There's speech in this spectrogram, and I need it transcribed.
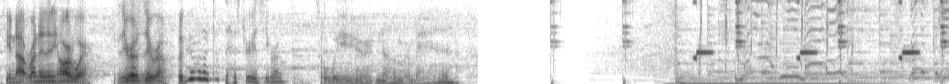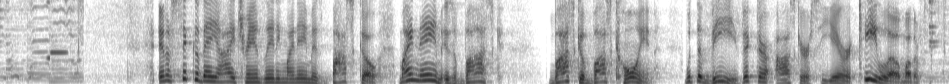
if you're not running any hardware. Zero, zero. But have you ever looked up the history of zero? It's a weird number, And I'm sick of AI translating my name as Bosco. My name is Vosk. Voska VoskCoin. With the V. Victor Oscar Sierra Kilo, motherfucker.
